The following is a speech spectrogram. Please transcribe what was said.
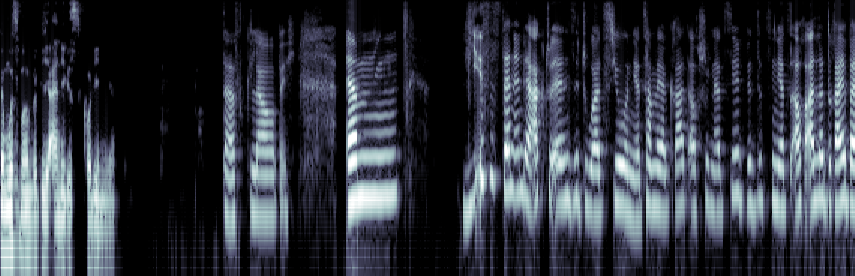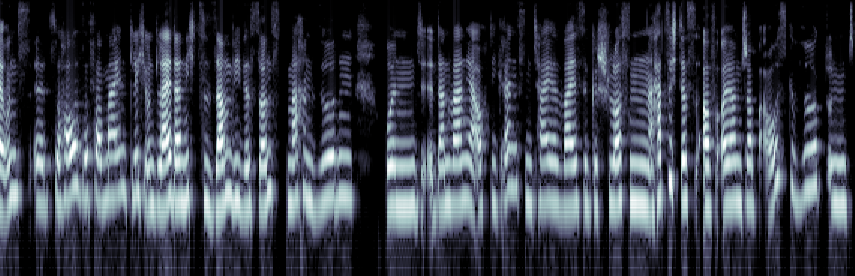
da muss man wirklich einiges koordinieren. Das glaube ich. Ähm, wie ist es denn in der aktuellen Situation? Jetzt haben wir ja gerade auch schon erzählt, wir sitzen jetzt auch alle drei bei uns äh, zu Hause vermeintlich und leider nicht zusammen, wie wir es sonst machen würden. Und äh, dann waren ja auch die Grenzen teilweise geschlossen. Hat sich das auf euren Job ausgewirkt und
